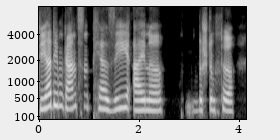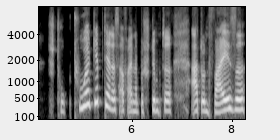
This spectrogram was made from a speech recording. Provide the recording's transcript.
der dem Ganzen per se eine bestimmte Struktur gibt, der das auf eine bestimmte Art und Weise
